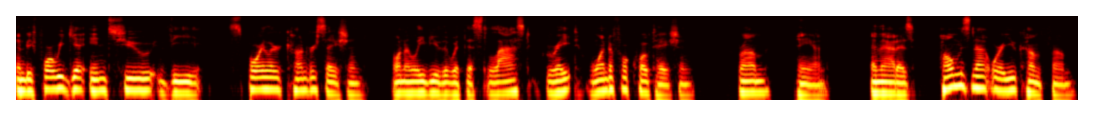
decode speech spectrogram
And before we get into the spoiler conversation, I want to leave you with this last great, wonderful quotation from Pan. And that is Home's not where you come from,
